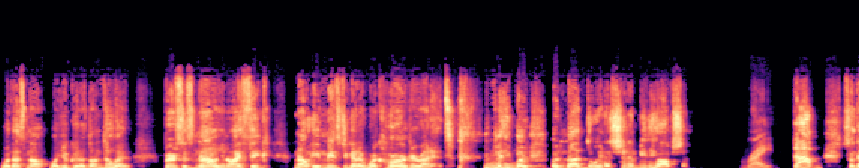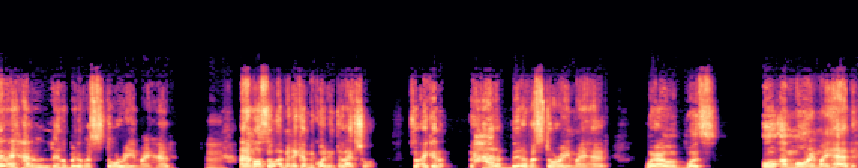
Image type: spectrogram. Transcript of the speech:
well, that's not what you're good at, don't do it. Versus now, you know, I think no, it means you got to work harder at it, but but not doing it shouldn't be the option. Right. That so then i had a little bit of a story in my head. Mm. and i'm also i mean i can be quite intellectual. So i can had a bit of a story in my head where i was oh, i'm more in my head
